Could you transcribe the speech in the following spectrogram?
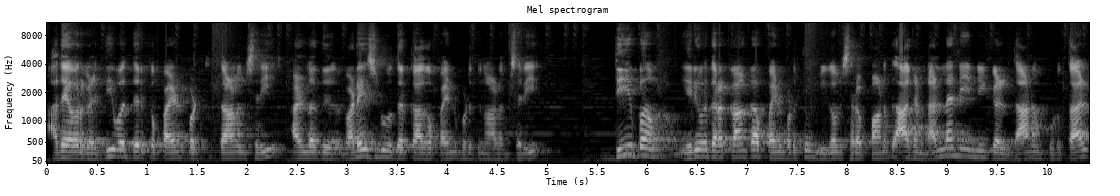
அதை அவர்கள் தீபத்திற்கு பயன்படுத்தினாலும் சரி அல்லது வடை சுடுவதற்காக பயன்படுத்தினாலும் சரி தீபம் எரிவதற்காக பயன்படுத்துவது மிகவும் சிறப்பானது. ஆக நல்லெண்ணெய் நீங்கள் தானம் கொடுத்தால்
